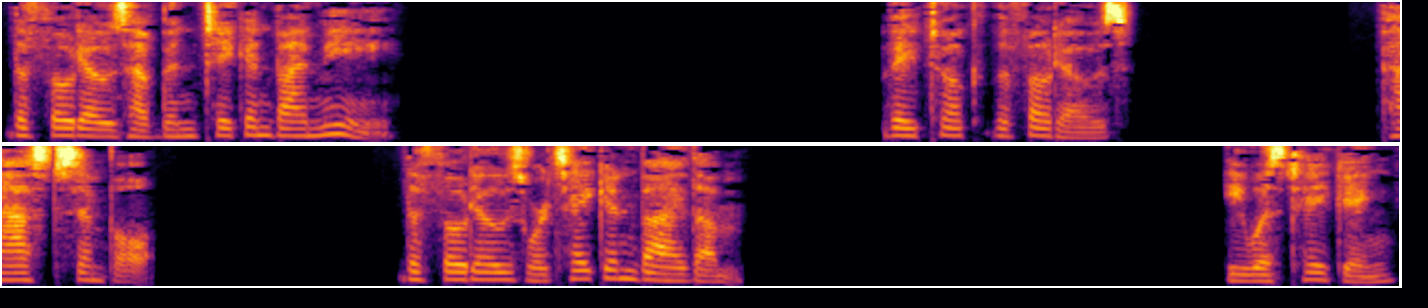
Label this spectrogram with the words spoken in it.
The photos have been taken by me. They took the photos. Past simple. The photos were taken by them. He was taking.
